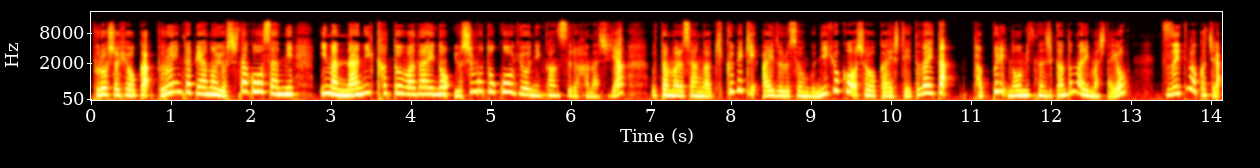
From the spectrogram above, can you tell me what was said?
プロ書評家、プロインタビュアーの吉田剛さんに、今何かと話題の吉本興業に関する話や、歌丸さんが聴くべきアイドルソング2曲を紹介していただいた、たっぷり濃密な時間となりましたよ。続いてはこちら。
